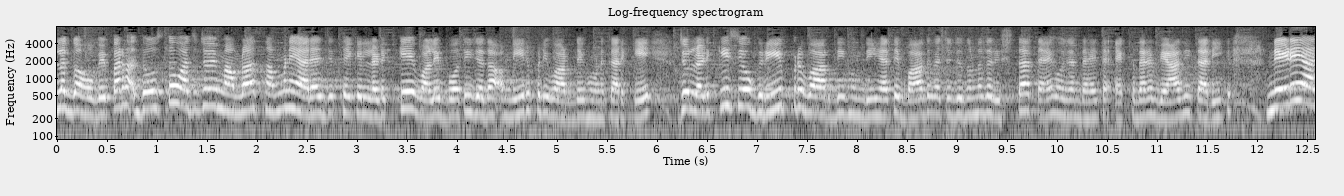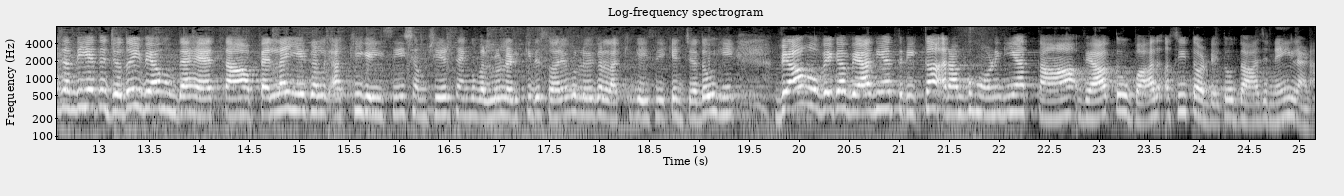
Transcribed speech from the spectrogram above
ਲੱਗਾ ਹੋਵੇ। ਪਰ ਦੋਸਤੋ, ਅੱਜ ਜੋ ਇਹ ਮਾਮਲਾ ਸਾਹਮਣੇ ਆ ਰਿਹਾ ਜਿੱਥੇ ਕਿ ਲੜਕੇ ਵਾਲੇ ਬਹੁਤ ਹੀ ਜ਼ਿਆਦਾ ਅਮੀਰ ਪਰਿਵਾਰ ਦੇ ਹੋਣ ਕਰਕੇ ਜੋ ਲੜਕੀ ਸੀ, ਉਹ ਗਰੀਬ ਪਰਿਵਾਰ ਦੀ ਹੁੰਦੀ ਹੈ ਤੇ ਬਾਅਦ ਵਿੱਚ ਜਦੋਂ ਉਹਨਾਂ ਦਾ ਰਿਸ਼ਤਾ ਤੈਅ ਹੋ ਜਾਂਦਾ ਹੈ, ਤਾਂ ਇੱਕ ਦਿਨ ਵਿਆਹ ਦੀ ਤਾਰੀਖ ਨੇੜੇ ਆ ਜਾਂਦੀ ਹੈ ਤੇ ਜਦੋਂ ਹੀ ਵਿਆਹ ਹੁੰਦਾ ਹੈ ਤਾਂ ਪਹਿਲਾਂ ਇਹ ਗੱਲ ਆਖੀ ਗਈ ਸੀ, ਸ਼ਮਸ਼ੇਰ ਸਿੰਘ ਵੱਲੋਂ, ਲੜਕੀ ਦੇ ਸਹੁਰੇ ਵੱਲੋਂ ਇਹ ਗੱਲ ਆਖੀ ਗਈ ਸੀ ਕਿ ਜਦੋਂ ਹੀ ਵਿਆਹ ਹੋਵੇਗਾ, ਵਿਆਹ ਦੀਆਂ ਤਰੀਕਾਂ ਆਰੰਭ ਹੋਣਗੀਆਂ, ਤਾਂ ਵਿਆਹ ਤੋਂ ਬਾਅਦ ਅਸੀਂ ਤੁਹਾਡੇ ਤੋਂ ਦਾਜ ਨਹੀਂ ਲੈਣਾ।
